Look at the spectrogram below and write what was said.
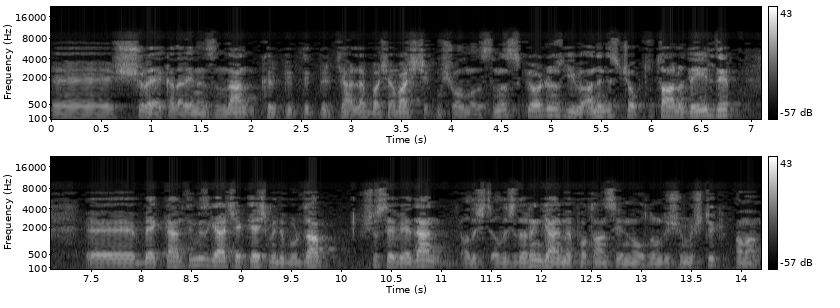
e, şuraya kadar en azından 40 piplik bir karla başa baş çıkmış olmalısınız. Gördüğünüz gibi analiz çok tutarlı değildi. E, beklentimiz gerçekleşmedi burada. Şu seviyeden alıcıların gelme potansiyelinin olduğunu düşünmüştük ama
